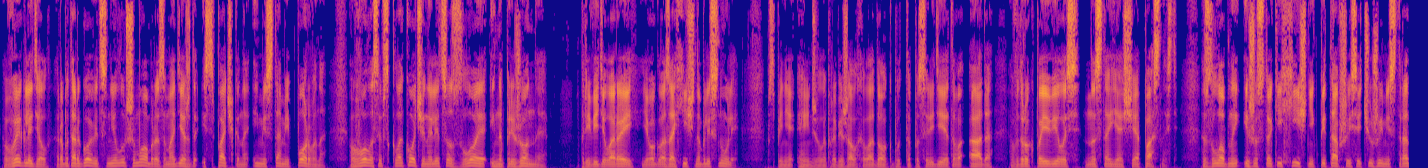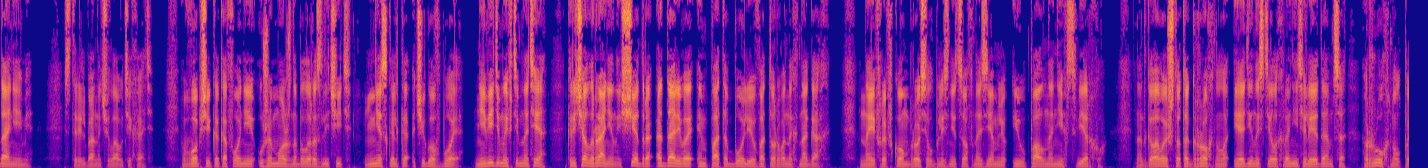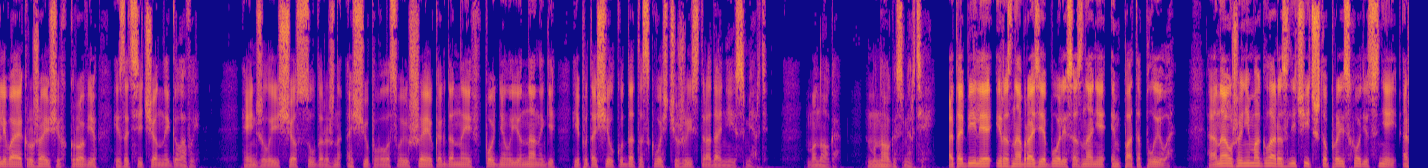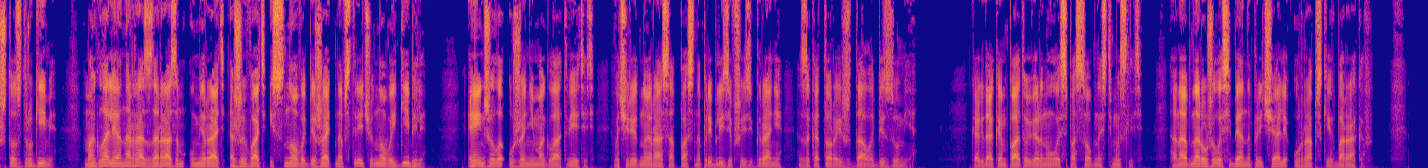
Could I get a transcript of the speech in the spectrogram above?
Выглядел работорговец не лучшим образом, одежда испачкана и местами порвана, волосы всклокочены, лицо злое и напряженное. При виде Лорей его глаза хищно блеснули. По спине Энджела пробежал холодок, будто посреди этого ада вдруг появилась настоящая опасность. Злобный и жестокий хищник, питавшийся чужими страданиями. Стрельба начала утихать. В общей какофонии уже можно было различить несколько очагов боя. Невидимый в темноте, кричал раненый, щедро одаривая эмпата болью в оторванных ногах. Нейф рывком бросил близнецов на землю и упал на них сверху. Над головой что-то грохнуло, и один из телохранителей Эдемца рухнул, поливая окружающих кровью из отсеченной головы. Энджела еще судорожно ощупывала свою шею, когда Нейв поднял ее на ноги и потащил куда-то сквозь чужие страдания и смерть. Много, много смертей. От обилия и разнообразия боли сознание эмпата плыло. Она уже не могла различить, что происходит с ней, а что с другими. Могла ли она раз за разом умирать, оживать и снова бежать навстречу новой гибели? Энджела уже не могла ответить в очередной раз опасно приблизившись к грани, за которой ждала безумие. Когда к эмпату вернулась способность мыслить, она обнаружила себя на причале у рабских бараков.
